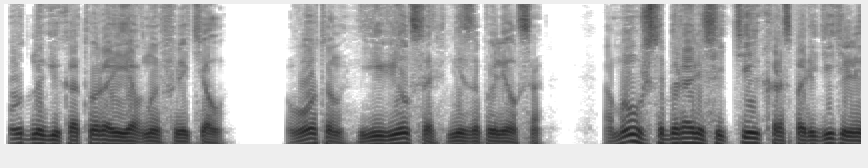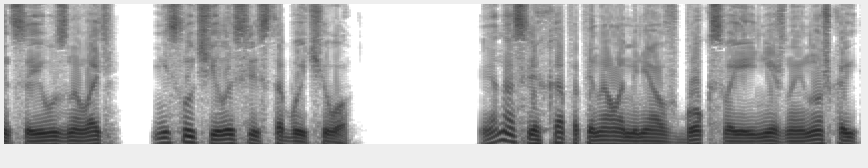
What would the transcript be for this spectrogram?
под ноги которой я вновь летел. Вот он, явился, не запылился. А мы уж собирались идти к распорядительнице и узнавать, не случилось ли с тобой чего. И она слегка попинала меня в бок своей нежной ножкой,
